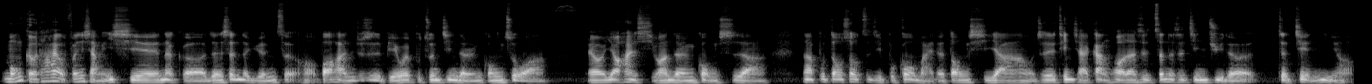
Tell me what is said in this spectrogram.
蒙格他还有分享一些那个人生的原则哈，包含就是别为不尊敬的人工作啊，还有要和喜欢的人共事啊，那不兜售自己不购买的东西啊，我，这些听起来干话，但是真的是金句的的建议哈。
